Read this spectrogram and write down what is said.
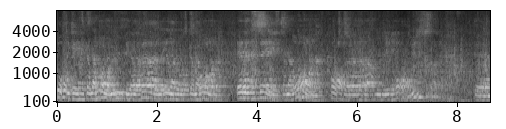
Watergate-skandalen, IB-affären, Enronskandalen, NSA-skandalen avslöjade att vi blir avlyssnade eh,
